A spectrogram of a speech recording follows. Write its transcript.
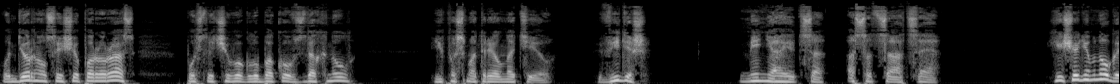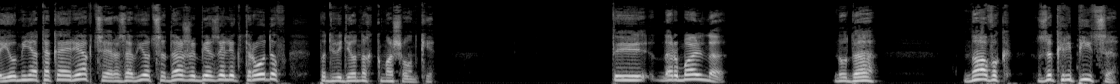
Он дернулся еще пару раз, после чего глубоко вздохнул и посмотрел на Тео. «Видишь? Меняется ассоциация». Еще немного, и у меня такая реакция разовьется даже без электродов, подведенных к мошонке. — Ты нормально? — Ну да. Навык закрепится,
